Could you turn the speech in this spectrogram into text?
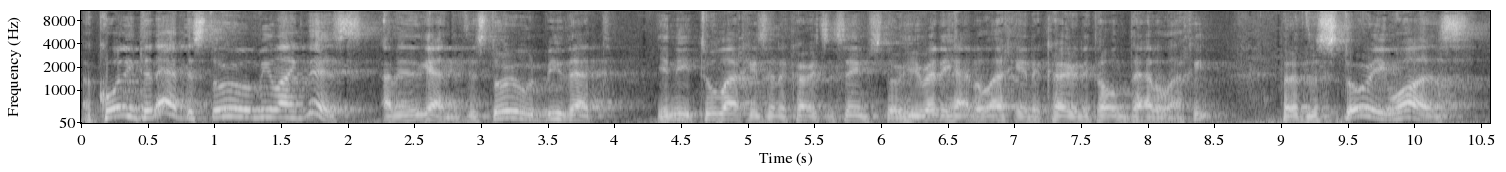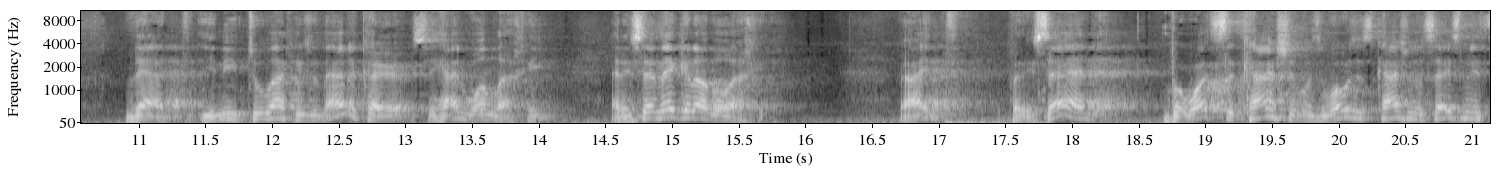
According to that, the story would be like this. I mean, again, if the story would be that you need two lechis and a kair, it's the same story. He already had a lechi and a kair, and he told him to add a lechi. But if the story was that you need two lechis without a kair, so he had one lechi, and he said, make another lechi. Right? But he said, but what's the kasha? Was what was his kasha? It says if it's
